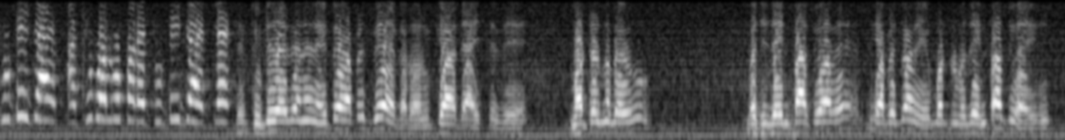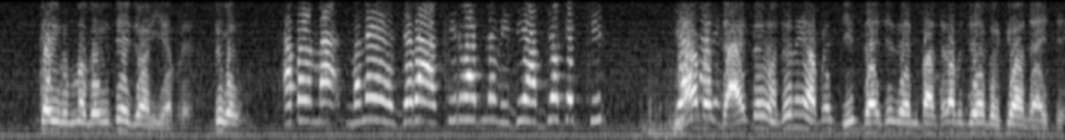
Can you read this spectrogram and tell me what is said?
તૂટી જાય પાછું બોલવું પડે તૂટી જાય એટલે તૂટી જાય નહીં તો આપણે જોયા કરવાનું ક્યાં જાય છે તે? મોટલમાં ગયું પછી જઈને પાછું આવે તે આપણે જાણીએ બોટલમાં જઈને પાછું આવ્યું કઈ રૂમમાં ગયું તે જાણીએ આપડે શું કહ્યું? મને જરા આશીર્વાદ ને વિધિ આપજો કે ચિત્ત ના બસ જાય તો વાંધો નહીં. આપણે જીત જાય છે એની પાછળ આપણે જોયા કર ક્યાં જાય છે.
